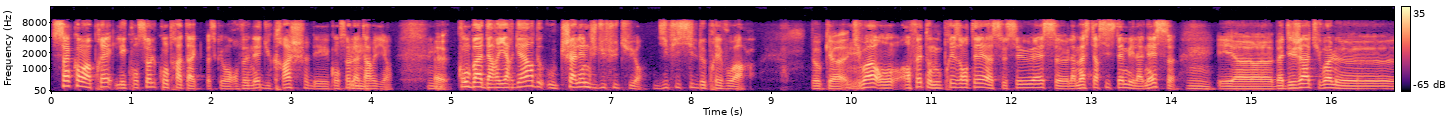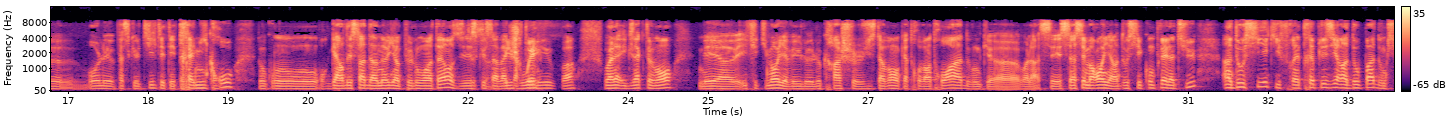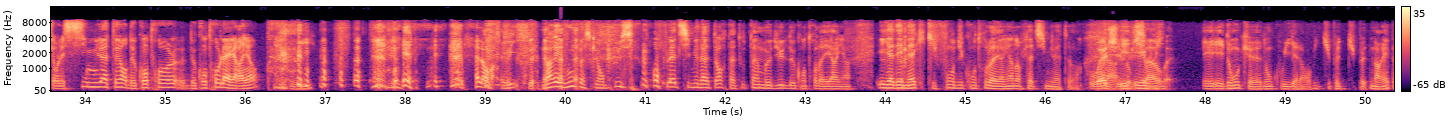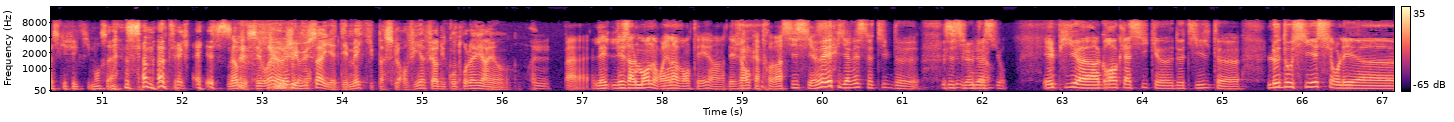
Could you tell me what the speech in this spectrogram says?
Cinq ans après, les consoles contre-attaquent, parce qu'on revenait du crash des consoles mmh. Atari. Hein. Mmh. Euh, combat d'arrière-garde ou challenge du futur? Difficile de prévoir. Donc, euh, mmh. tu vois, on, en fait, on nous présentait à ce CES euh, la Master System et la NES. Mmh. Et euh, bah déjà, tu vois, le, bon, le, parce que Tilt était très micro, donc on regardait ça d'un œil un peu lointain. On se disait, est-ce que ça va Les cartonner jouets. ou pas? Voilà, exactement. Mais euh, effectivement, il y avait eu le, le, crash juste avant en 83. Donc euh, voilà, c'est assez marrant. Il y a un dossier complet là-dessus. Un dossier qui ferait très plaisir à Dopa, donc sur les simulateurs de contrôle, de contrôle aérien. Oui. Alors oui, marrez-vous parce qu'en plus, en Flight Simulator, tu as tout un module de contrôle aérien. Et il y a des mecs qui font du contrôle aérien dans Flight Simulator. Ouais, j'ai vu et ça, oui. ouais. Et, et donc, euh, donc oui, alors oui, tu peux, tu peux te marrer parce qu'effectivement, ça, ça m'intéresse. Non, mais c'est vrai, j'ai vu ça. Il y a des mecs qui passent leur vie à faire du contrôle aérien. Bah, les, les Allemands n'ont rien inventé. hein. Déjà en 86, il y avait, il y avait ce type de, de simulation. Et puis euh, un grand classique euh, de Tilt, euh, le dossier sur les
